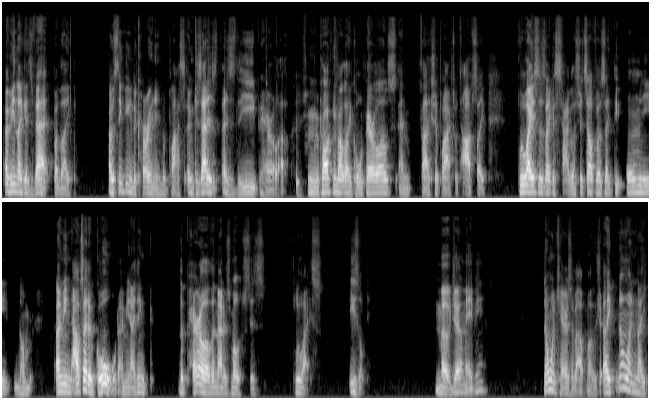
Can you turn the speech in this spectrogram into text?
I mean, like it's vet, but like I was thinking the curry name would blast. I mean, because that is that is the parallel. I mean, we're talking about like gold parallels and flagship blacks with Topps. Like blue ice has like established itself as like the only number. I mean, outside of gold, I mean, I think the parallel that matters most is blue ice, easily. Mojo, maybe. No one cares about Mojo. Like no one like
